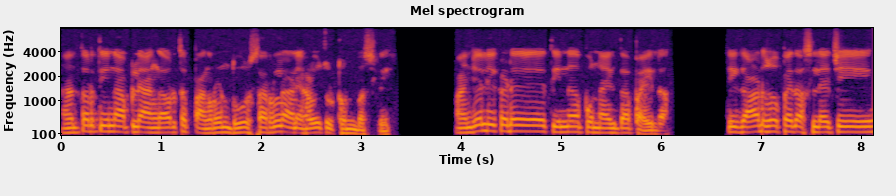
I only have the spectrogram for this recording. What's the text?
नंतर तिनं आपल्या अंगावरचं पांघरून धूर सारलं आणि हळूच उठून बसली. अंजलीकडे तिनं पुन्हा एकदा पाहिलं. ती गाढ झोपेत असल्याची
